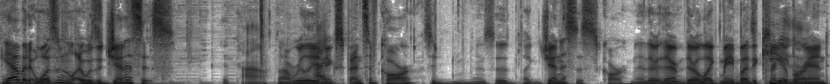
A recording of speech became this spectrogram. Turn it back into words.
Yeah, but it wasn't. It was a Genesis. Oh. It's not really an I- expensive car. It's a it's a like Genesis car. And They're they're they're like made by the pretty, Kia though. brand.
